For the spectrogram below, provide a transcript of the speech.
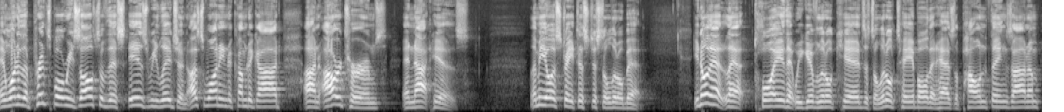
And one of the principal results of this is religion, us wanting to come to God on our terms and not His. Let me illustrate this just a little bit. You know that, that toy that we give little kids? It's a little table that has the pound things on them,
